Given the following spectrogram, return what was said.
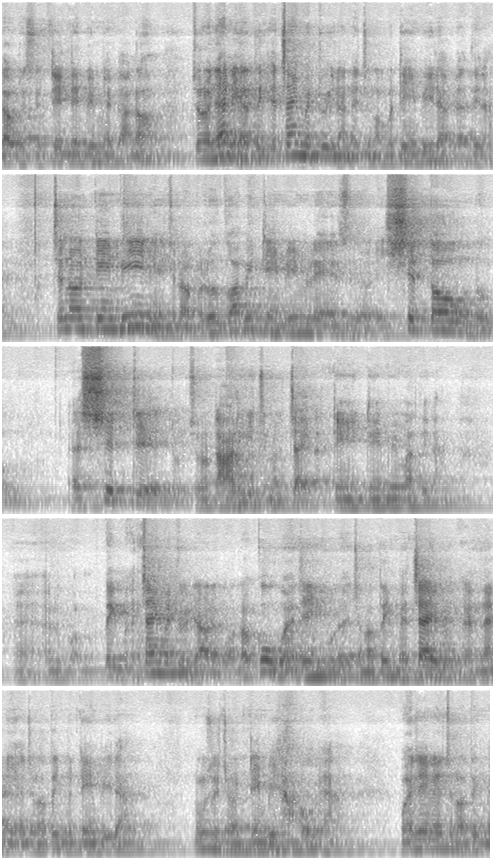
လောက်တည်းဆိုတင်တင်ပေးမယ်ဗျာနော်ကျွန်တော်ညနေကသိအကြိုက်မတွေ့တာနဲ့ကျွန်တော်မတင်ပေးတာဗျာသိလားကျွန်တော်တင်ပေးရင်ကျွန်တော်ဘယ်လိုသွားပြီးတင်ပေးမလဲဆိုတော့လေ83တို့အဲ81တို့ကျွန်တော်ဒါလေးကျွန်တော်ကြိုက်တာတင်တင်ပေးမှသိလားအဲအဲ့လိုပေါ့သိအကြိုက်မတွေ့ကြတယ်ပေါ့နော်ကိုယ်ဝမ်းချင်းကိုလည်းကျွန်တော်သိမကြိုက်လို့အဲညနေကကျွန်တော်သိမတင်ပေးတာလို့ဆိုကျွန်တော်တင်ပေးတာပေါ့ဗျာဝမ်းချင်းလည်းကျွန်တော်သိမ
